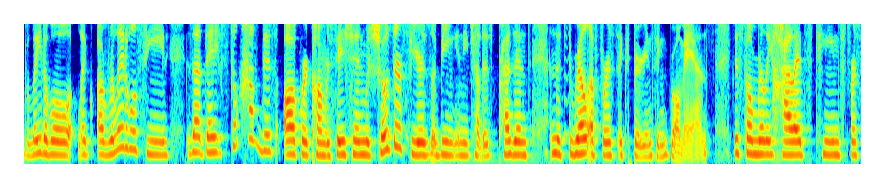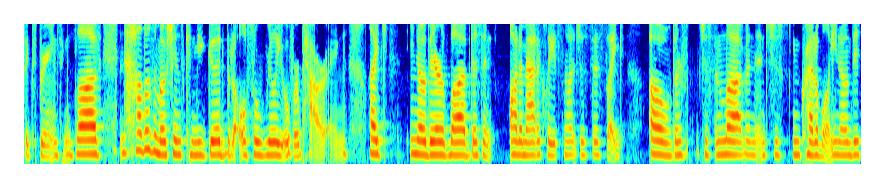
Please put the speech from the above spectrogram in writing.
relatable like a relatable scene is that they still have this awkward conversation which shows their fears of being in each other's presence and the thrill of first experiencing romance. This film really highlights teens first experiencing love and how those emotions can be good but also really overpowering. Like you know their love doesn't automatically it's not just this like oh they're just in love and it's just incredible you know? They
